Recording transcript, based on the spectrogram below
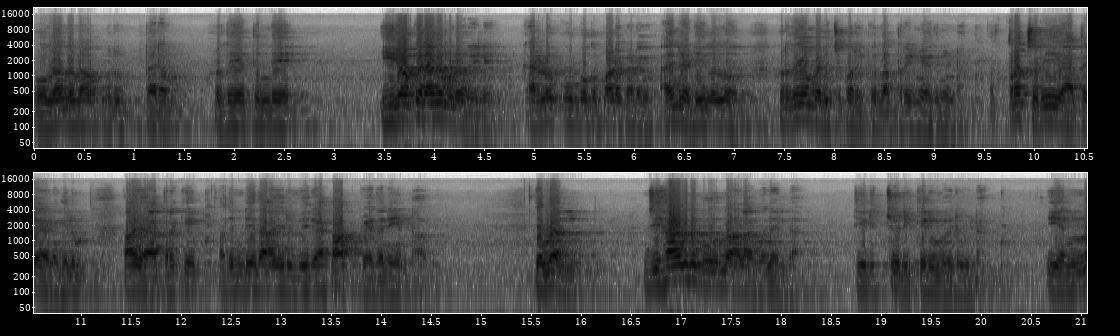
പോകുക ഒരു തരം ഹൃദയത്തിന്റെ ഈരോക്കല നമ്മൾ പറയില്ലേ? കരളും കൂമ്പൊക്കെ പാടെ കടങ്ങി. അതിന്റെ ഇടയിൽ നിന്ന് ഹൃദയം വലിച്ചു പറിക്കുന്ന അത്രയും വേദന ഉണ്ടാകും അത്ര ചെറിയ യാത്രയാണെങ്കിലും ആ യാത്രയ്ക്ക് അതിന്റേതായ ഒരു വിരഹ വേദനയുണ്ടാകും. എന്നാൽ ജിഹാദിന് പോകുന്ന ആൾ അങ്ങനെയല്ല. തിരിച്ചൊരിക്കലും വരില്ല എന്ന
